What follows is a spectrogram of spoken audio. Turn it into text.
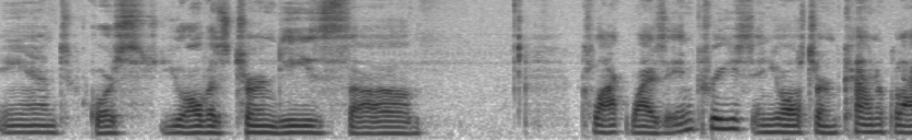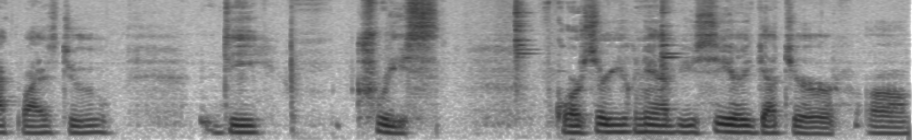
And of course, you always turn these uh, clockwise increase, and you always turn counterclockwise to decrease. There you can have, you see here, you got your uh,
